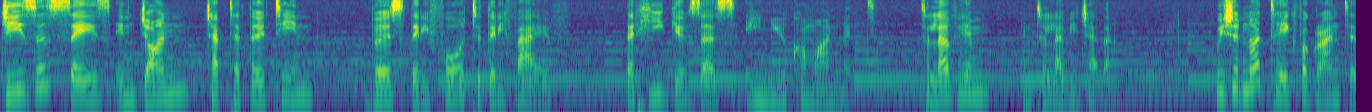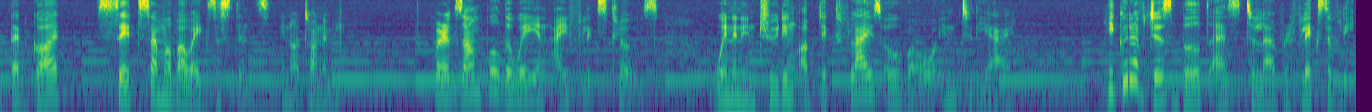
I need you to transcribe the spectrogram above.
Jesus says in John chapter 13, verse 34 to 35, that he gives us a new commandment to love him and to love each other. We should not take for granted that God set some of our existence in autonomy. For example, the way an eye flicks close when an intruding object flies over or into the eye. He could have just built us to love reflexively.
